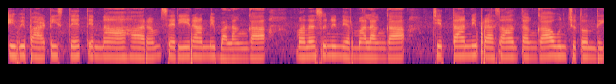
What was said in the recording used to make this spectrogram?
ఇవి పాటిస్తే తిన్న ఆహారం శరీరాన్ని బలంగా మనసుని నిర్మలంగా చిత్తాన్ని ప్రశాంతంగా ఉంచుతుంది.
